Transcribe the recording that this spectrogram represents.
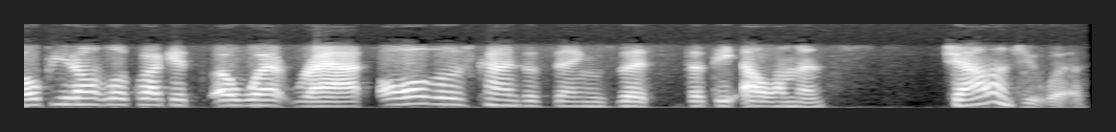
hope you don't look like it's a wet rat, all those kinds of things that that the elements challenge you with.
